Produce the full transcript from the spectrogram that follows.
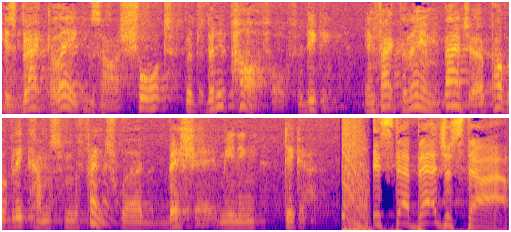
His black legs are short but very powerful for digging. In fact, the name badger probably comes from the French word bêcher, meaning digger. It's that badger style.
